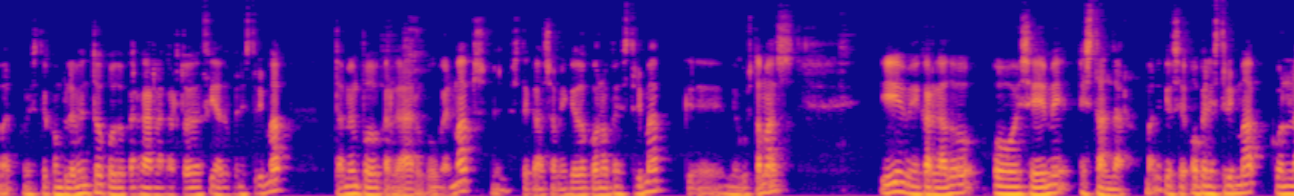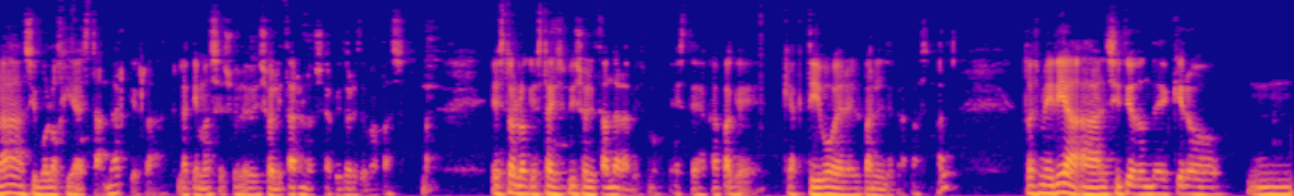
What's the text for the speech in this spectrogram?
con este complemento puedo cargar la cartografía de OpenStreetMap, también puedo cargar Google Maps, en este caso me quedo con OpenStreetMap, que me gusta más, y me he cargado OSM estándar, ¿vale? que es OpenStreetMap con la simbología estándar, que es la, que más se suele visualizar en los servidores de mapas. Esto es lo que estáis visualizando ahora mismo, esta capa que, activo en el panel de capas. Entonces me iría al sitio donde quiero mm,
